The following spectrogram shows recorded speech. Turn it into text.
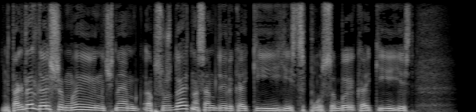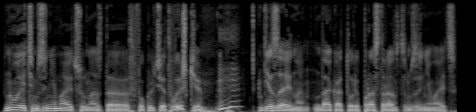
И тогда дальше мы начинаем обсуждать, на самом деле, какие есть способы, какие есть... Ну, этим занимается у нас, да, факультет вышки, угу. дизайна, да, который пространством занимается.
